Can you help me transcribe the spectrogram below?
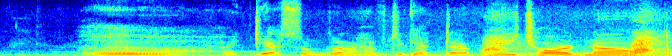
I guess I'm gonna have to get that retard now.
